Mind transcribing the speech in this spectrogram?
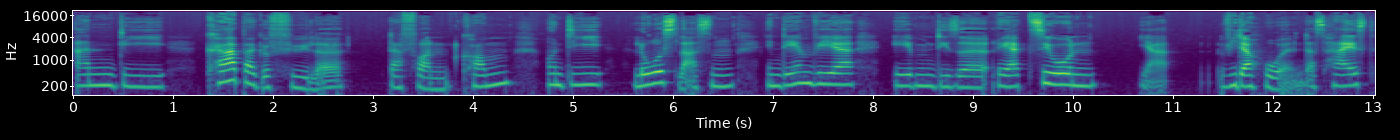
an die Körpergefühle davon kommen und die loslassen, indem wir eben diese Reaktion ja wiederholen. Das heißt,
